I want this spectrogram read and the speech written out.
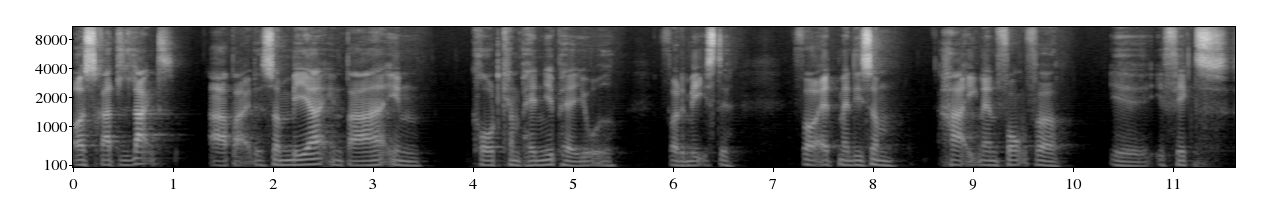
også ret langt arbejde, så mere end bare en kort kampagneperiode for det meste, for at man ligesom har en eller anden form for øh, effekt,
